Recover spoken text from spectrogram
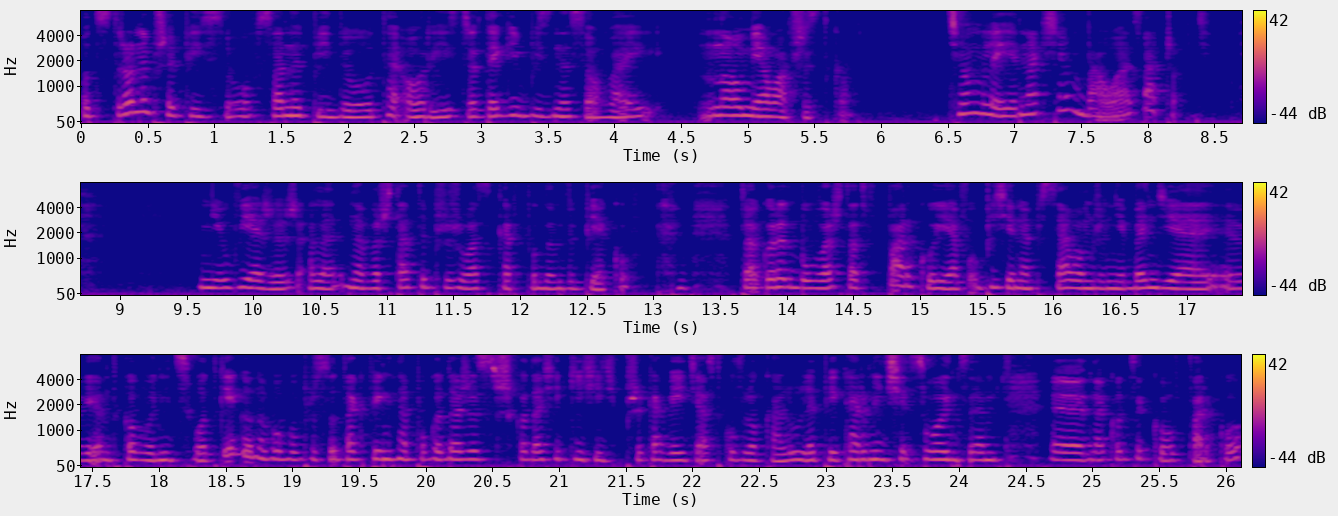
Od strony przepisów, sanepidu, teorii, strategii biznesowej, no miała wszystko. Ciągle jednak się bała zacząć nie uwierzysz, ale na warsztaty przyszła z kartonem wypieków. To akurat był warsztat w parku ja w opisie napisałam, że nie będzie wyjątkowo nic słodkiego, no bo po prostu tak piękna pogoda, że szkoda się kisić przy kawie i ciastku w lokalu. Lepiej karmić się słońcem e, na kocyku w parku.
